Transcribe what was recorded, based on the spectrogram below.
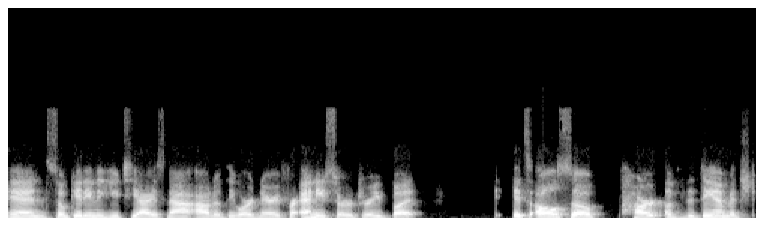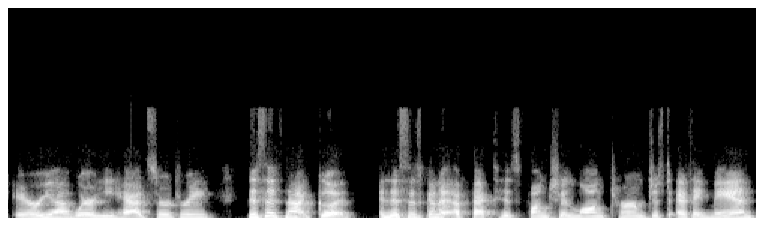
and so getting a UTI is not out of the ordinary for any surgery, but it's also part of the damaged area where he had surgery. This is not good. And this is going to affect his function long term just as a man.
